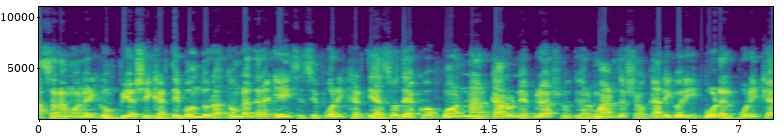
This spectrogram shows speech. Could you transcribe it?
আসসালামু আলাইকুম। প্রিয় শিক্ষার্থী বন্ধুরা, তোমরা যারা এইচএসসি পরীক্ষার্থী আছো, দেখো বন্যার কারণে বৃহস্পতিবার মাদ্রাসা ও কারিগরি বোর্ডের পরীক্ষা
